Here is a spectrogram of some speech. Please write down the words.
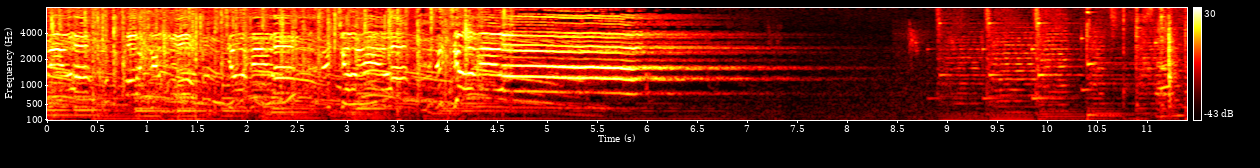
命啊！黄狮虎，救命啊！救命啊！救命啊！三万。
